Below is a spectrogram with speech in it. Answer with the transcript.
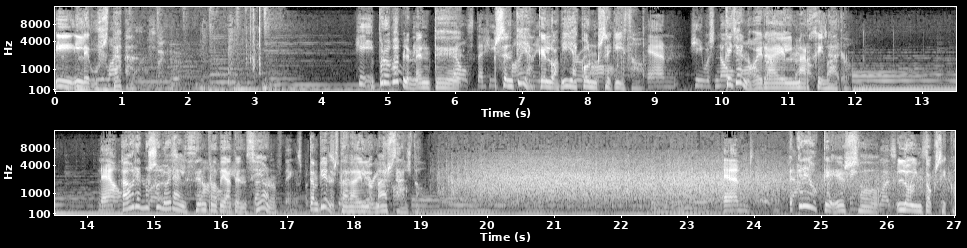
Y le gustaba. Probablemente sentía que lo había conseguido, que ya no era el marginado. Ahora no solo era el centro de atención, también estaba en lo más alto. Creo que eso lo intoxicó.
